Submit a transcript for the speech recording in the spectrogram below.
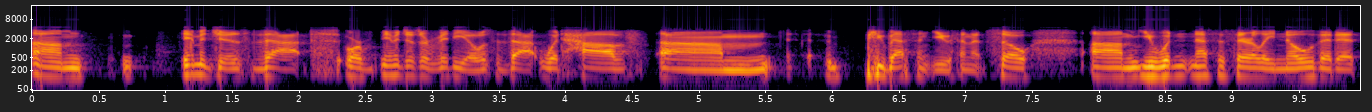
um, images that, or images or videos that would have um, pubescent youth in it. So um, you wouldn't necessarily know that it's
